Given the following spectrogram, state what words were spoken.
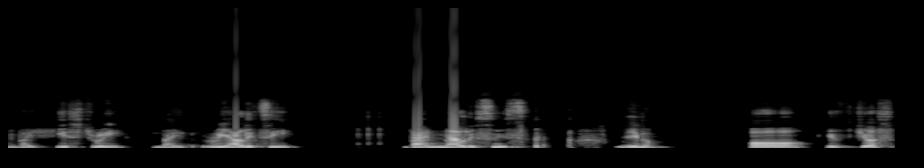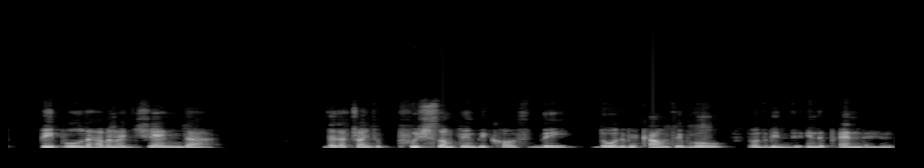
by history, by reality, by analysis? you know, or is just people that have an agenda that are trying to push something because they don't want to be accountable, don't want to be independent,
